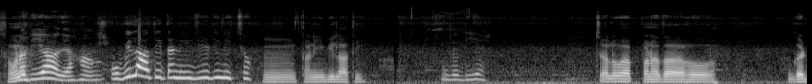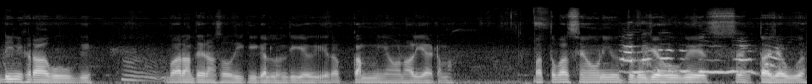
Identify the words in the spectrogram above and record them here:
ਸੋਹਣਾ? ਵਧੀਆ ਆ ਗਿਆ ਹਾਂ। ਉਹ ਵੀ ਲਾਤੀ ਤਣੀ ਜੀ ਦੀ ਨੀਚੋਂ। ਹੂੰ ਤਣੀ ਵੀ ਲਾਤੀ। ਵਧੀਆ। ਚਲੋ ਆਪਣਾ ਤਾਂ ਉਹ ਗੱਡੀ ਨਹੀਂ ਖਰਾਬ ਹੋਊਗੀ। ਹੂੰ। 12 1300 ਦੀ ਕੀ ਗੱਲ ਹੁੰਦੀ ਹੈਗੀ ਇਹ ਤਾਂ ਕੰਮ ਹੀ ਆਉਣ ਵਾਲੀ ਆਈਟਮ ਆ। ਵੱਧ ਤੋਂ ਵੱਧ ਸਿਉਣੀ ਉਦੜੂ ਜੇ ਹੋਊਗੇ ਸਿੰਤਾ ਜਾਊਗਾ।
